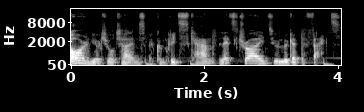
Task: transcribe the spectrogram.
Are virtual challenge a complete scam? Let's try to look at the facts.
